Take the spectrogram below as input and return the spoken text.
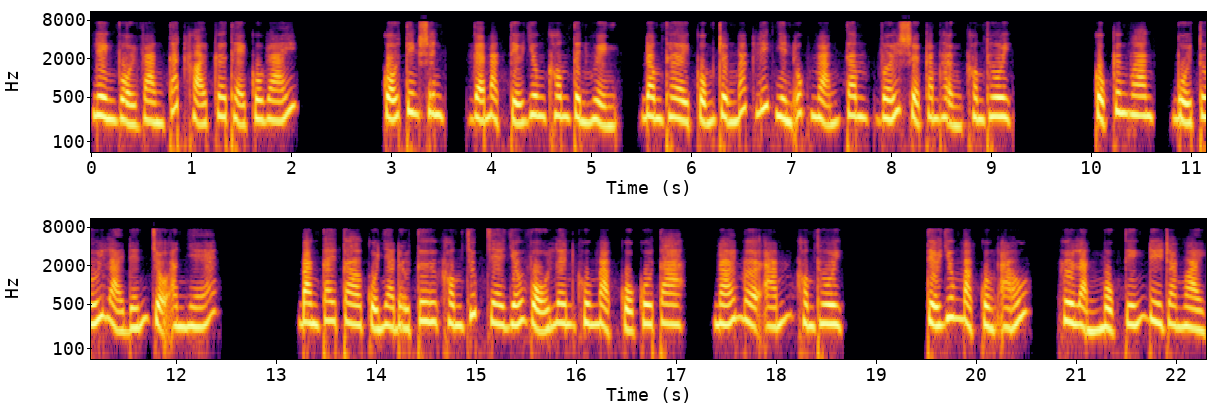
liền vội vàng tách khỏi cơ thể cô gái. Cổ tiên sinh, vẻ mặt Tiểu Dung không tình nguyện, đồng thời cũng trừng mắt liếc nhìn Úc Noãn Tâm với sự căm hận không thôi. Cục cưng ngoan, buổi tối lại đến chỗ anh nhé. Bàn tay to của nhà đầu tư không chút che giấu vỗ lên khuôn mặt của cô ta, nói mờ ám không thôi. Tiểu Dung mặc quần áo, hư lạnh một tiếng đi ra ngoài.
